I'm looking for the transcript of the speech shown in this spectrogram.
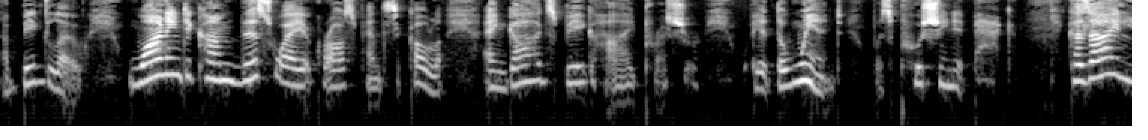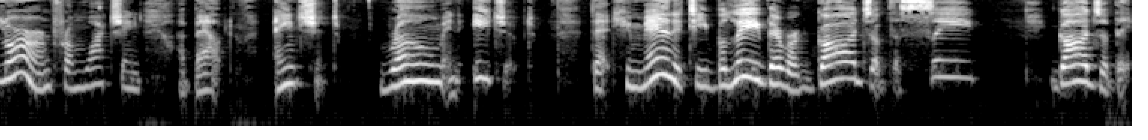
a big low, wanting to come this way across Pensacola, and God's big high pressure, it, the wind, was pushing it back. Because I learned from watching about ancient Rome and Egypt that humanity believed there were gods of the sea, gods of the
